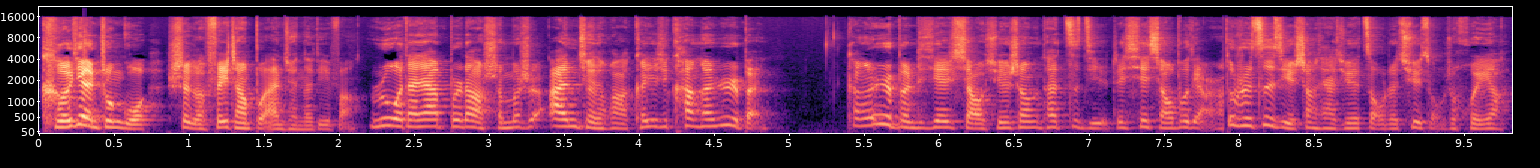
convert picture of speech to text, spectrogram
可见中国是个非常不安全的地方。如果大家不知道什么是安全的话，可以去看看日本，看看日本这些小学生他自己这些小不点儿都是自己上下学走着去走着回啊。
